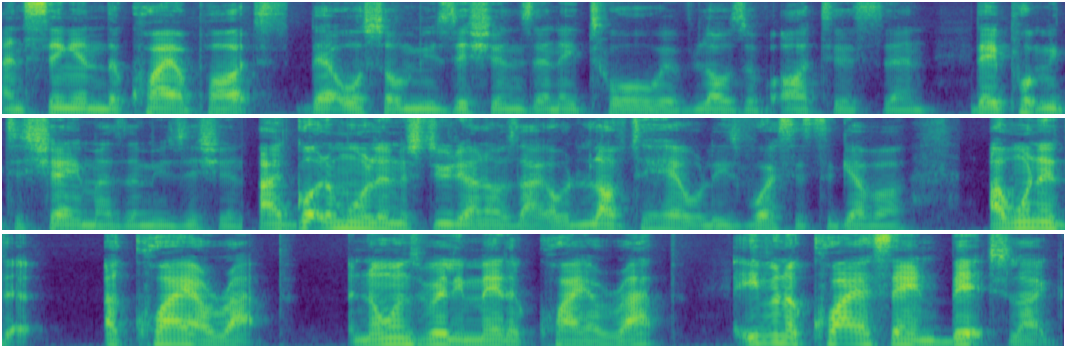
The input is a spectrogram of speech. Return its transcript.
and singing the choir parts. They're also musicians and they tour with loads of artists and they put me to shame as a musician. I got them all in the studio and I was like, I would love to hear all these voices together. I wanted a choir rap. No one's really made a choir rap. Even a choir saying bitch, like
